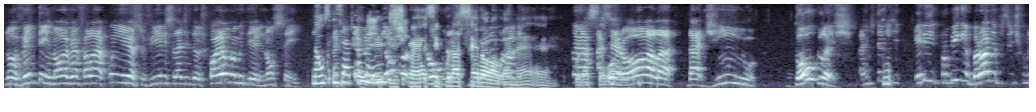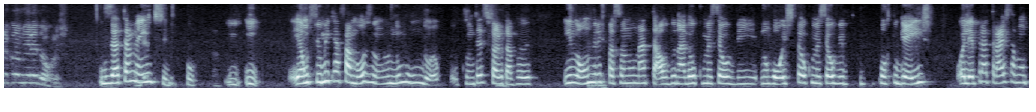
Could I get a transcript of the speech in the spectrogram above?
99 vai falar: ah, conheço, vi ele Cidade de Deus. Qual é o nome dele? Não sei. Não, gente exatamente. é Eles conhecem por acerola, né? É, acerola. Dadinho, Douglas. A gente tem que. Ele, pro Big Brother, precisa descobrir que o nome dele é Douglas. Exatamente. Tipo, e, e é um filme que é famoso no, no mundo. Eu, eu contei essa história, eu tava em Londres, passando um Natal, do nada eu comecei a ouvir no rosto, eu comecei a ouvir português, olhei para trás, estavam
